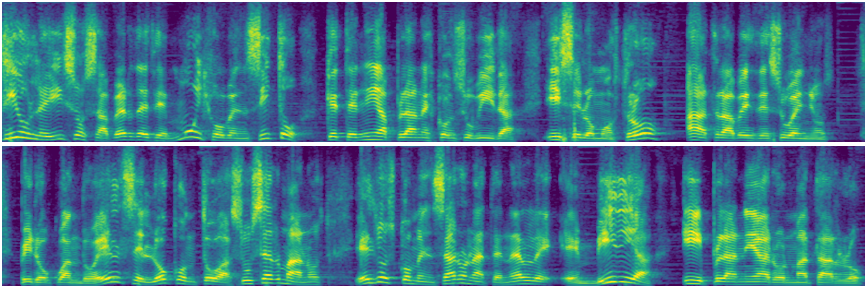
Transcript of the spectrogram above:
Dios le hizo saber desde muy jovencito que tenía planes con su vida y se lo mostró a través de sueños. Pero cuando él se lo contó a sus hermanos, ellos comenzaron a tenerle envidia y planearon matarlo.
